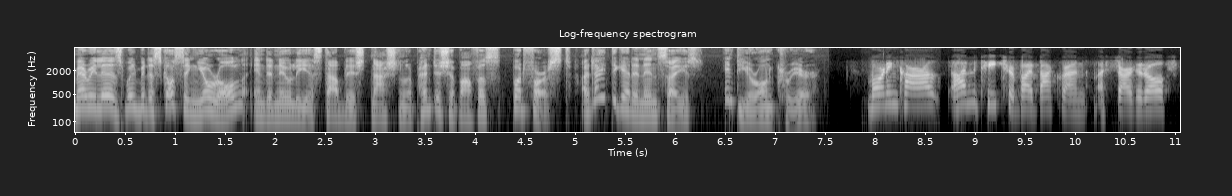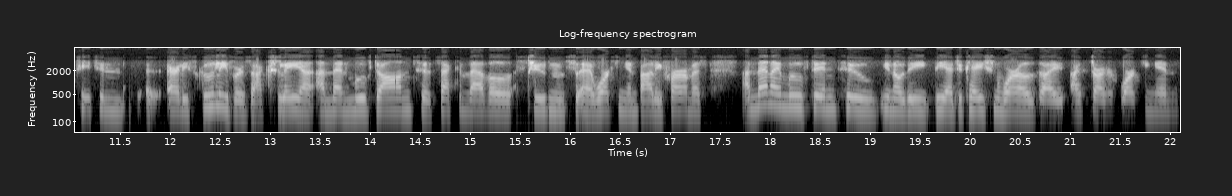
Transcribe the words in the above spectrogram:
Mary Liz, we'll be discussing your role in the newly established National Apprenticeship Office, but first, I'd like to get an insight into your own career. Morning, Carl. I'm a teacher by background. I started off teaching uh, early school leavers actually, and then moved on to second level students uh, working in Ballyfermot. And then I moved into, you know, the, the education world. I, I started working in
